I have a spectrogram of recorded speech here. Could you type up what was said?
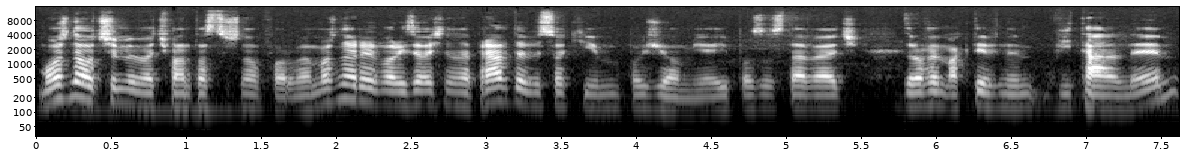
można utrzymywać fantastyczną formę, można rywalizować na naprawdę wysokim poziomie i pozostawać zdrowym, aktywnym, witalnym,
